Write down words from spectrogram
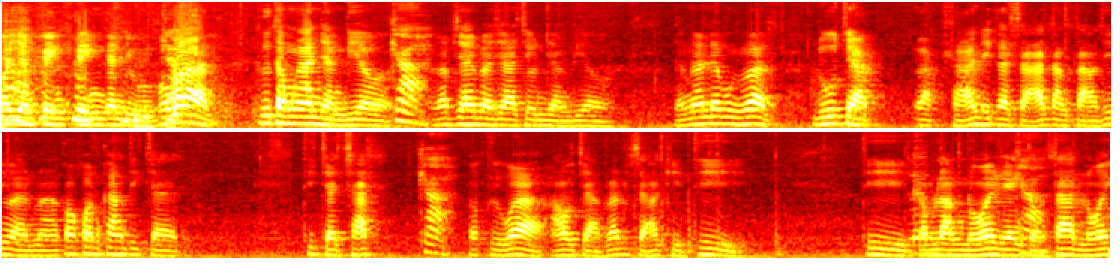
ก็ยังเกรงๆกันอยู่ เพราะว่าคือทำงานอย่างเดียว ค่ะ รับใช้ประชาชนอย่างเดียว ดังนั้นแล้วผมว่าดูจากหลักฐานเอกสารต่างๆ ที่ผ่านมาก็ค่อนข้างที่จะที่จะชัด ค่ะ ก็คือว่าเอาจากรัฐวิสาหกิจที่ ที่เริ่มกำลังน้อยแรงค่ะต่อต้านน้อย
